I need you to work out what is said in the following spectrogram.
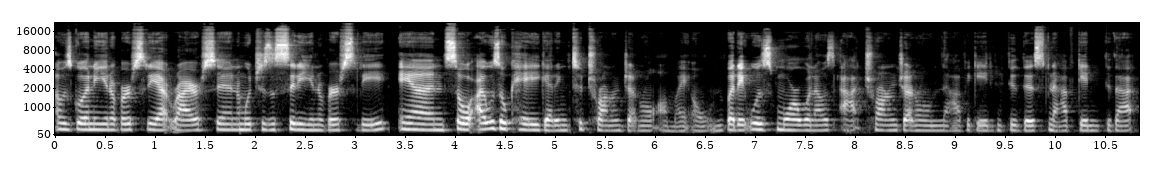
I was going to university at Ryerson, which is a city university. And so I was okay getting to Toronto General on my own. But it was more when I was at Toronto General navigating through this, navigating through that.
